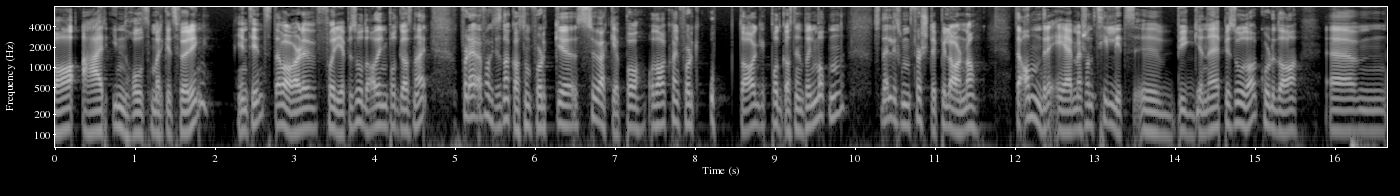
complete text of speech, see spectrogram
Hva er innholdsmarkedsføring? Hint, hint. Det var vel forrige episode av denne podkasten her. For det er faktisk noe som folk søker på. Og da kan folk oppdage podkasten din på den måten. Så det er liksom første pilaren, da. Det andre er mer sånn tillitsbyggende episoder, hvor du da um,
